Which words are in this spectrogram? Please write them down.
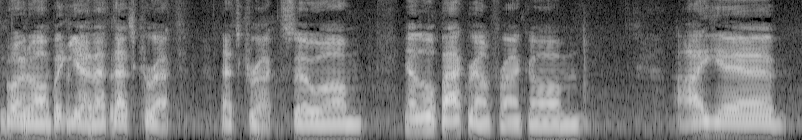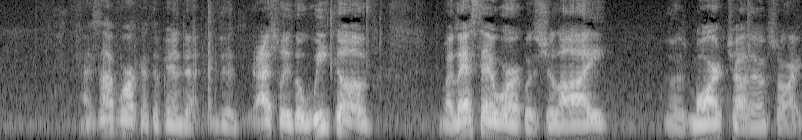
But uh, but yeah, that that's correct. That's correct. So um, yeah, a little background, Frank. Um, I uh, I stopped work at the pandemic. Actually, the week of my last day of work was July. It was March. Rather, I'm sorry,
